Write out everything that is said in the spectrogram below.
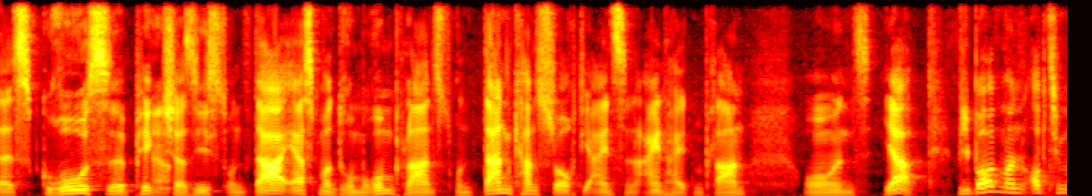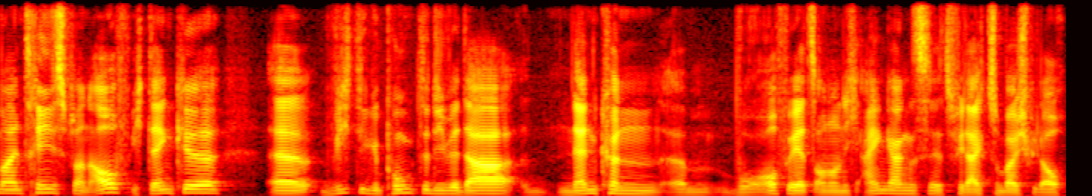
das große Picture ja. siehst und da erstmal drumherum planst und dann kannst du auch die einzelnen Einheiten planen. Und ja, wie baut man einen optimalen Trainingsplan auf? Ich denke, äh, wichtige Punkte, die wir da nennen können, ähm, worauf wir jetzt auch noch nicht eingegangen sind, jetzt vielleicht zum Beispiel auch,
